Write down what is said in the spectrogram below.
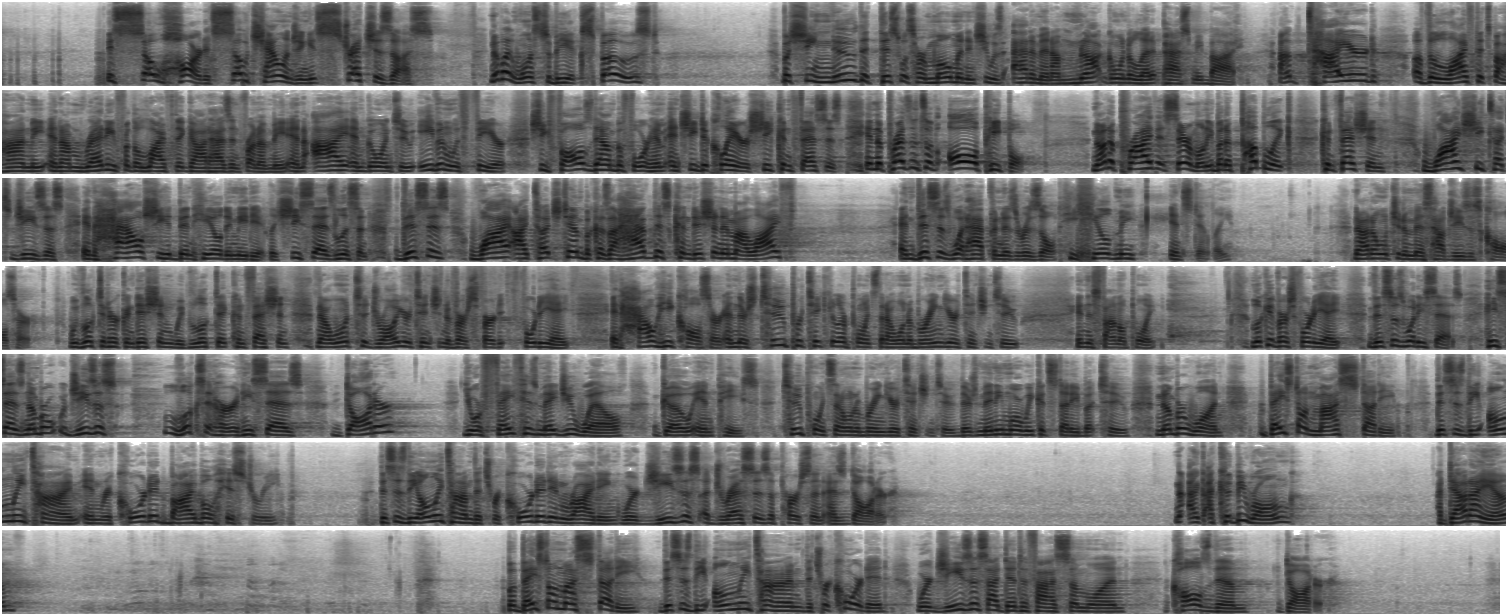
is so hard, it's so challenging, it stretches us. Nobody wants to be exposed. But she knew that this was her moment and she was adamant I'm not going to let it pass me by. I'm tired of the life that's behind me and I'm ready for the life that God has in front of me. And I am going to, even with fear, she falls down before him and she declares, she confesses in the presence of all people not a private ceremony, but a public confession, why she touched Jesus and how she had been healed immediately. She says, Listen, this is why I touched him because I have this condition in my life, and this is what happened as a result. He healed me instantly. Now, I don't want you to miss how Jesus calls her. We've looked at her condition, we've looked at confession. Now, I want to draw your attention to verse 48 at how he calls her. And there's two particular points that I want to bring your attention to in this final point. Look at verse 48. This is what he says. He says, number Jesus looks at her and he says, "Daughter, your faith has made you well. Go in peace. Two points that I want to bring your attention to. There's many more we could study, but two. Number one, based on my study, this is the only time in recorded Bible history, this is the only time that's recorded in writing where Jesus addresses a person as daughter. Now, I, I could be wrong. I doubt I am. But based on my study, this is the only time that's recorded where Jesus identifies someone, calls them daughter.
